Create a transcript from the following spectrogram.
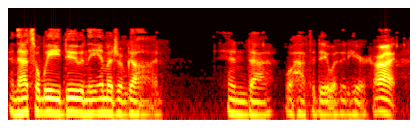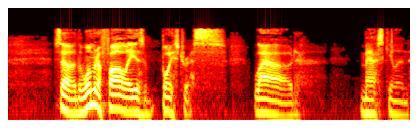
And that's what we do in the image of God. And uh, we'll have to deal with it here. All right. So the woman of folly is boisterous, loud, masculine.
